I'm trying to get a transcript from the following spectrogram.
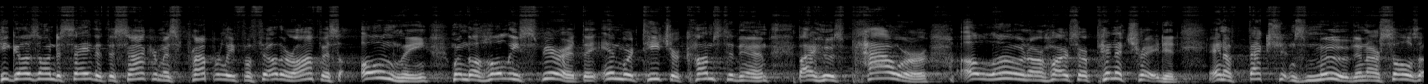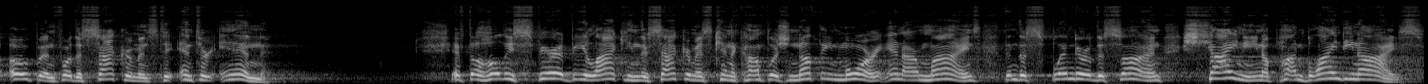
He goes on to say that the sacraments properly fulfill their office only when the Holy Spirit, the inward teacher, comes to them by whose power alone our hearts are penetrated and affections moved and our souls open for the sacraments to enter in. If the Holy Spirit be lacking, the sacraments can accomplish nothing more in our minds than the splendor of the sun shining upon blinding eyes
